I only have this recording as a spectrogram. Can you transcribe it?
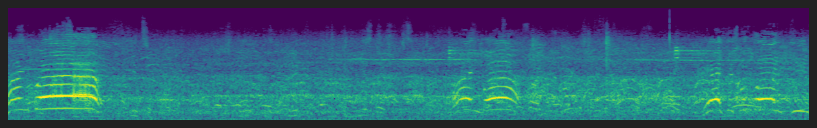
Ганьба! Ганьба! Геть із окупантів!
